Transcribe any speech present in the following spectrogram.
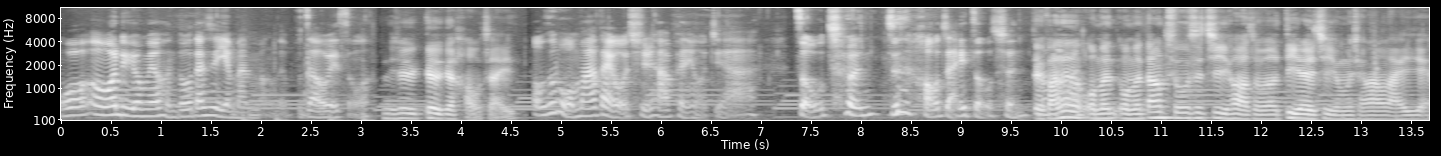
我我旅游没有很多，但是也蛮忙的，不知道为什么。你去各个豪宅？哦，是我妈带我去她朋友家。走春，就是豪宅走春。对，反正我们我们当初是计划说第二季我们想要来一点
